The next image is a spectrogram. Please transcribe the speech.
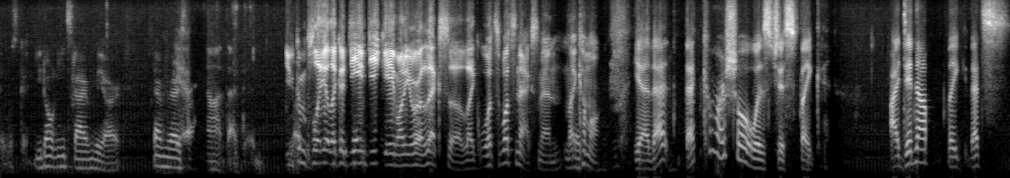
it was good. You don't need Skyrim VR. Skyrim VR is not that good. You can play it like a D and D game on your Alexa. Like, what's what's next, man? Like, Like- come on. Yeah, that that commercial was just like I did not like that's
